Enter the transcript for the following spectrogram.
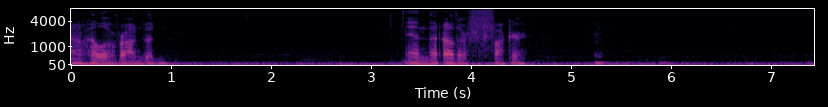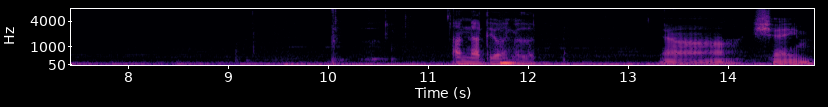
Oh, hello, Ronvid. And that other fucker. I'm not dealing with it. Ah, shame.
